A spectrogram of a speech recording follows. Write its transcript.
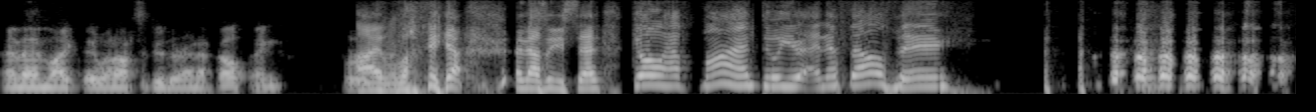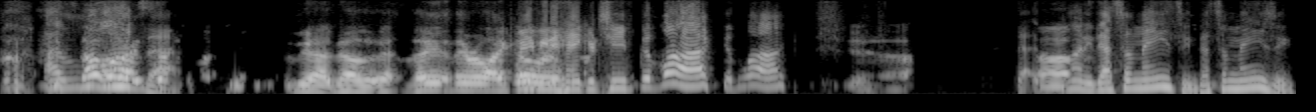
And then like they went off to do their NFL thing. I love yeah. And that's what you said. Go have fun, do your NFL thing. I love I said. Yeah, no, they they were like, Waving oh, a handkerchief. Good luck. Good luck. yeah, That, Uh, honey, that's amazing. That's amazing.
